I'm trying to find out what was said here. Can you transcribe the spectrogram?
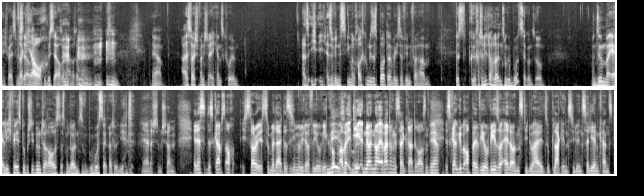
Ich weiß, du Sag bist, ich ja auch. du bist ja auch ein anderer Mann. ja, aber das war, fand ich schon echt ganz cool. Also, ich, ich, also wenn es irgendwann rauskommt, dieses Bot, dann will ich es auf jeden Fall haben. Das gratuliert auch Leuten zum Geburtstag und so. Und sind wir mal ehrlich, Facebook besteht nur daraus, dass man Leuten zum Geburtstag gratuliert. Ja, das stimmt schon. Ja, das, das gab es auch. Ich, sorry, es tut mir leid, dass ich immer wieder auf WoW komme. ist aber cool. die neue, neue Erweiterung ist halt gerade draußen. Ja. Es gibt auch bei WoW so Add-ons, die du halt, so Plugins, die du installieren kannst.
